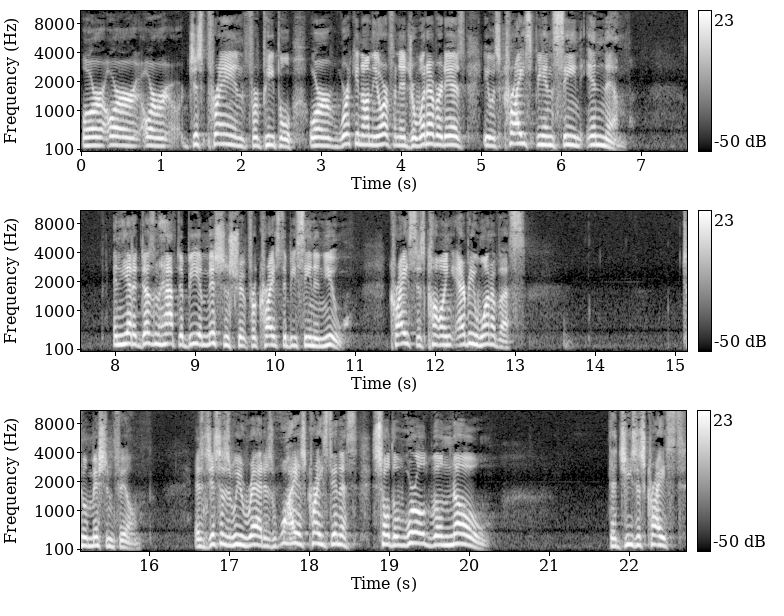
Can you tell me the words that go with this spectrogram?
or, or, or just praying for people or working on the orphanage or whatever it is. It was Christ being seen in them. And yet, it doesn't have to be a mission trip for Christ to be seen in you. Christ is calling every one of us to a mission field. As just as we read, is why is Christ in us? So the world will know that Jesus Christ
